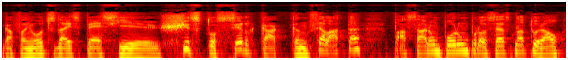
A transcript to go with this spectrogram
Gafanhotos da espécie Schistocerca cancellata passaram por um processo natural,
